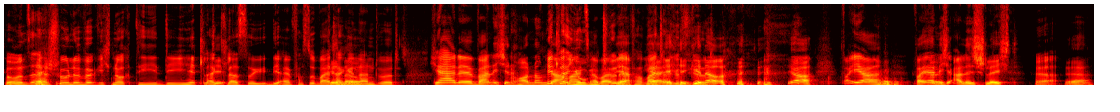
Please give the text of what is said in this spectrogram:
bei uns an der Schule wirklich noch die, die Hitler-Klasse, die einfach so weiter genau. genannt wird. Ja, der war nicht in Ordnung damals, aber wir, einfach weitergeführt. Ja, genau. ja, war ja, war ja nicht alles schlecht. Ja. ja.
